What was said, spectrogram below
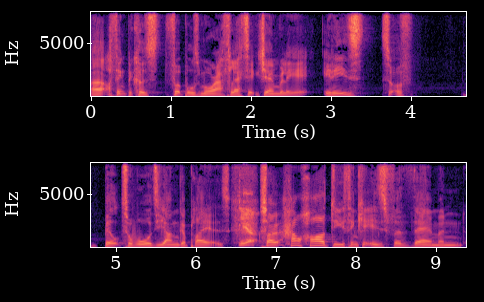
Uh, I think because football's more athletic generally, it, it is sort of built towards younger players. Yeah. So how hard do you think it is for them, and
